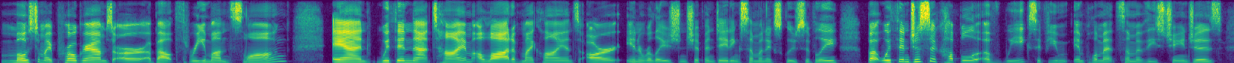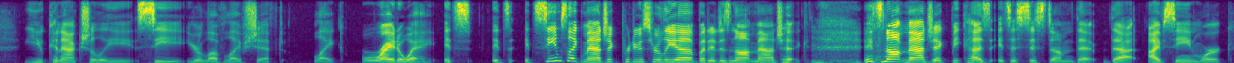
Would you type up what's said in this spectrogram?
most of my programs are about three months long. And within that time, a lot of my clients are in a relationship and dating someone exclusively. But within just a couple of weeks, if you implement some of these changes, you can actually see your love life shift like right away. It's it's it seems like magic producer Leah, but it is not magic. it's not magic because it's a system that that I've seen work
